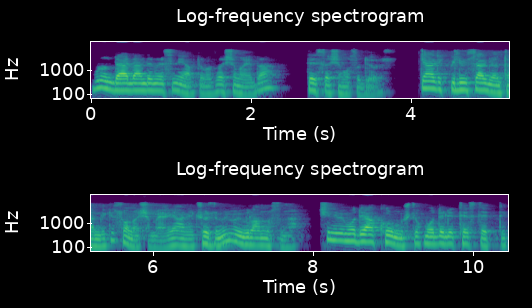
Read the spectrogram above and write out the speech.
Bunun değerlendirmesini yaptığımız aşamaya da test aşaması diyoruz. Geldik bilimsel yöntemdeki son aşamaya yani çözümün uygulanmasına. Şimdi bir model kurmuştuk, modeli test ettik.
